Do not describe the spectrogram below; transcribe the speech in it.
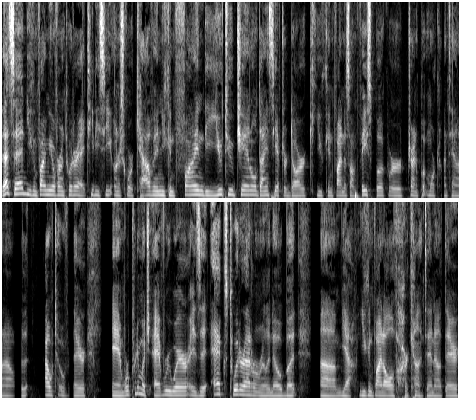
that said, you can find me over on Twitter at TDC underscore Calvin. You can find the YouTube channel Dynasty After Dark. You can find us on Facebook. We're trying to put more content out out over there, and we're pretty much everywhere. Is it X, Twitter? I don't really know, but um, yeah, you can find all of our content out there.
